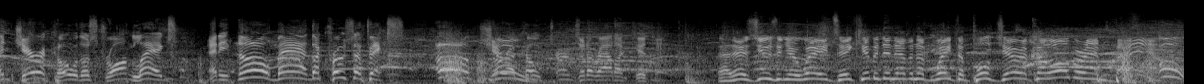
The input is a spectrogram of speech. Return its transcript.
And Jericho with those strong legs. And he, no, man, the crucifix. Oh, Jericho oh! turns it around on Kidman. Now there's using your weight. Hey, Kidman didn't have enough weight to pull Jericho over, and bam! Oh!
